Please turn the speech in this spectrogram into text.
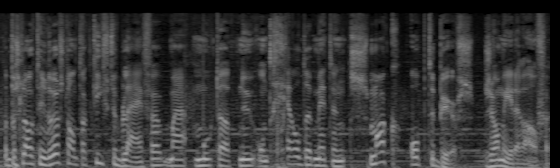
Dat besloot in Rusland actief te blijven, maar moet dat nu ontgelden met een smak op de beurs. Zo meer daarover.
